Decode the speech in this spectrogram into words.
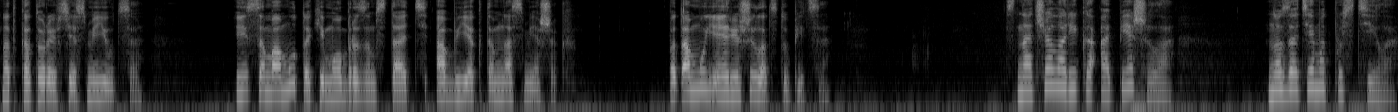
над которой все смеются, и самому таким образом стать объектом насмешек. Потому я и решил отступиться. Сначала Рика опешила, но затем отпустила.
